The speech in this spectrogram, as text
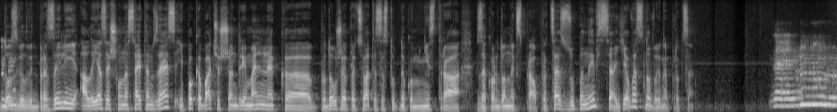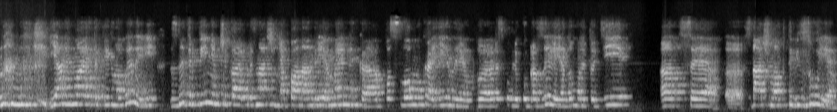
Дозвіл від Бразилії, але я зайшов на сайт МЗС і поки бачу, що Андрій Мельник е, продовжує працювати заступником міністра закордонних справ. Процес зупинився. Є у вас новини про це? Ну, я не маю таких новин і з нетерпінням чекаю призначення пана Андрія Мельника послом України в Республіку Бразилія. Я думаю, тоді е, це е, значно активізує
